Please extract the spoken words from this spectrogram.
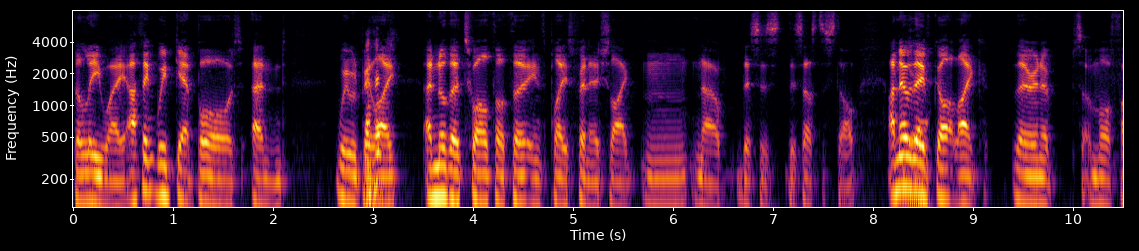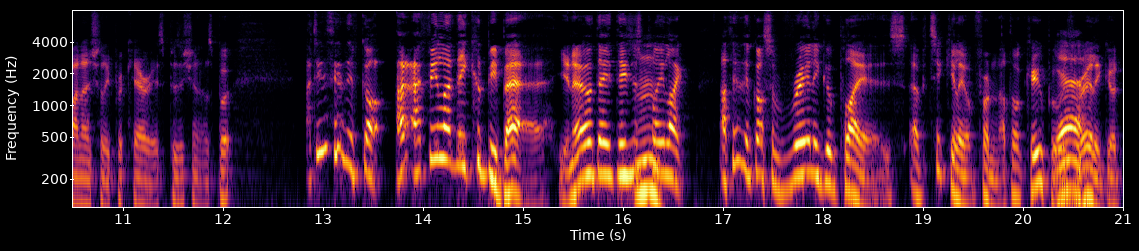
the leeway. I think we'd get bored and we would be I think- like another twelfth or thirteenth place finish. Like, mm, no, this is this has to stop. I know Yeah. they've got like they're in a sort of more financially precarious position than us, but I do think they've got. I, I feel like they could be better. You know, they they Mm. just play like. I think they've got some really good players, uh, particularly up front. I thought Cooper Yeah. was really good.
